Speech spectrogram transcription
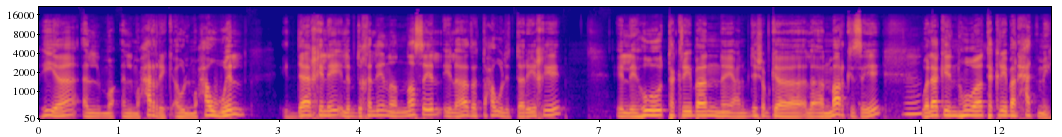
هي الم- المحرك أو المحول الداخلي اللي بده يخلينا نصل إلى هذا التحول التاريخي اللي هو تقريبا يعني بديش ابقى الان ماركسي. ولكن هو تقريبا حتمي.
